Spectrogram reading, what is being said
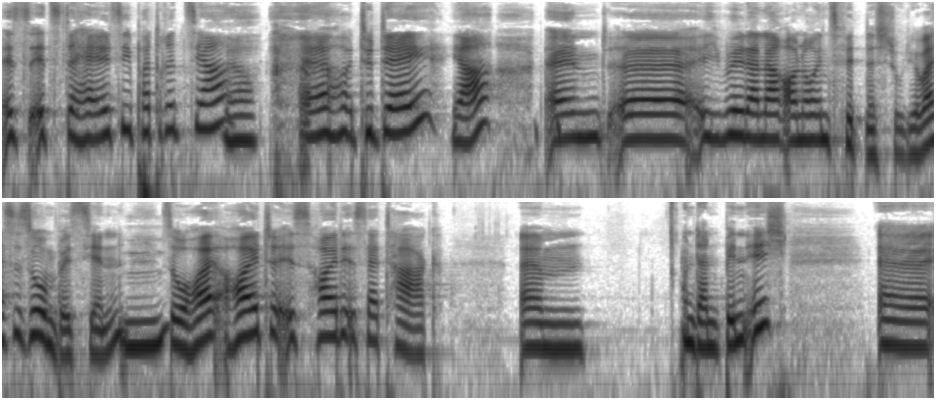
It's, it's the healthy Patricia. Ja. Äh, today, ja. Und äh, ich will danach auch noch ins Fitnessstudio. Weißt du, so ein bisschen. Mhm. So, heu heute ist heute ist der Tag. Ähm, und dann bin ich äh,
